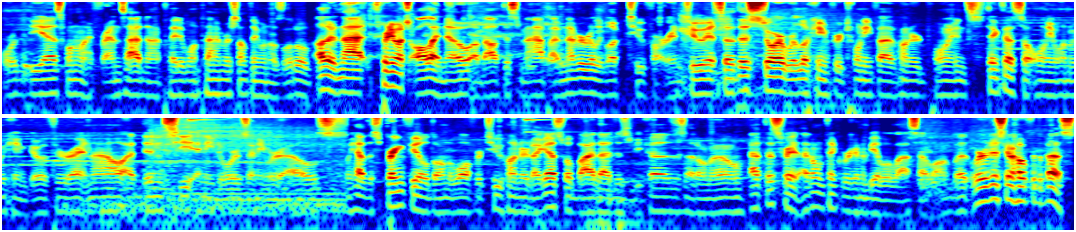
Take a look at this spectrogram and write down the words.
for the DS. One of my friends had it and I played it one time or something when I was little. Other than that, it's pretty much all I know about this map. I've never really looked too far into it. So this store, we're looking for 2,500 points. I think that's the only one we can go through right now. I didn't see any doors anywhere else. We have the Springfield on the wall for 200. I guess we'll buy that just because, I don't know. At this rate, I don't think we're going to be able to last that long, but we're just going to hope for the best.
